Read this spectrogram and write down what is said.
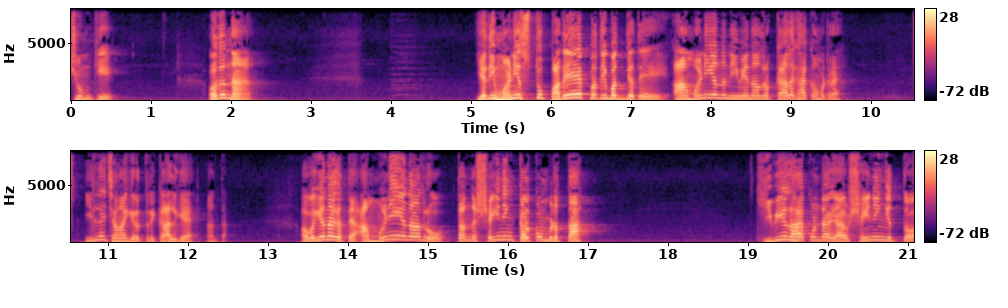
ಚುಮ್ಕಿ ಅದನ್ನು ಯದಿ ಮಣಿಸ್ತು ಪದೇ ಪ್ರತಿಬದ್ಧತೆ ಆ ಮಣಿಯನ್ನು ನೀವೇನಾದರೂ ಕಾಲಕ್ಕೆ ಹಾಕೊಂಬಿಟ್ರೆ? ಇಲ್ಲೇ ಚೆನ್ನಾಗಿರುತ್ತೆ ರೀ ಕಾಲಿಗೆ ಅಂತ. ಅವಾಗೇನಾಗುತ್ತೆ ಆ ಮಣಿ ಏನಾದರೂ ತನ್ನ ಶೈನಿಂಗ್ ಕಳ್ಕೊಂಡ್ಬಿಡುತ್ತಾ? ಕಿವಿಯಲ್ಲಿ ಹಾಕೊಂಡಾಗ ಯಾವ ಶೈನಿಂಗ್ ಇತ್ತೋ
